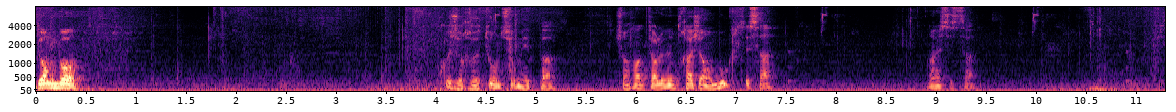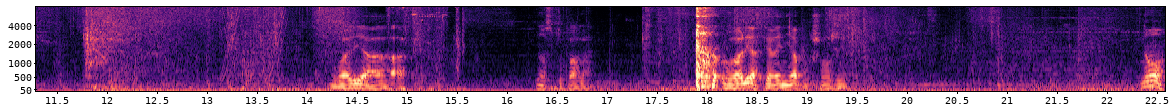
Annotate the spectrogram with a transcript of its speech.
Donc bon, je retourne sur mes pas? Je suis en train de faire le même trajet en boucle, c'est ça? Ouais, c'est ça. On va aller à... Non, c'est pas par là. On va aller à Terenia pour changer. Non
